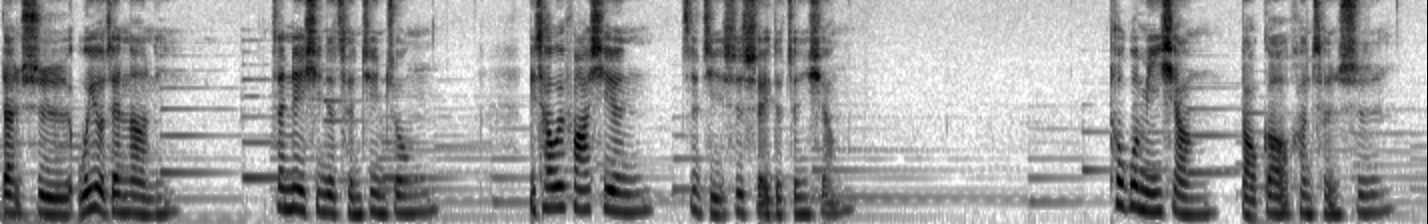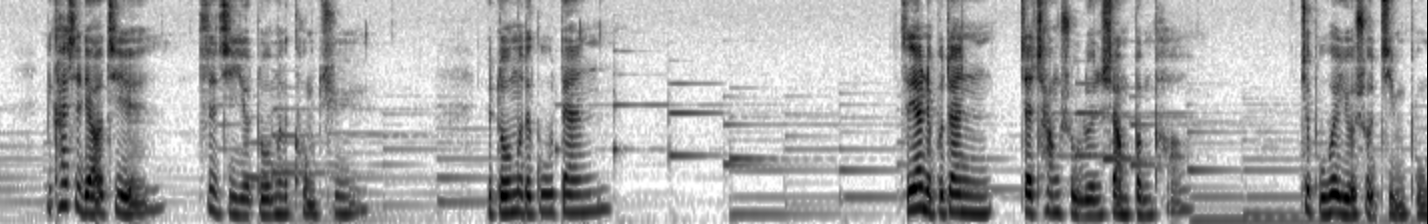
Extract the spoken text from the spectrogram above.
但是唯有在那里，在内心的沉静中，你才会发现自己是谁的真相。透过冥想、祷告和沉思，你开始了解自己有多么的恐惧，有多么的孤单。只要你不断在仓鼠轮上奔跑，就不会有所进步。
